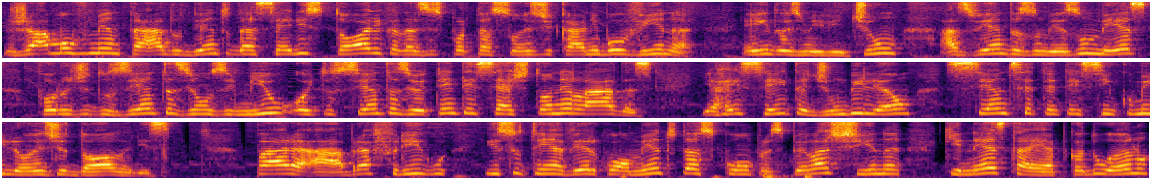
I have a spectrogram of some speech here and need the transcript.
já movimentado dentro da série histórica das exportações de carne bovina. Em 2021, as vendas no mesmo mês foram de 211.887 toneladas e a receita de 1 bilhão 175 milhões de dólares. Para a Abrafrigo, isso tem a ver com o aumento das compras pela China, que nesta época do ano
